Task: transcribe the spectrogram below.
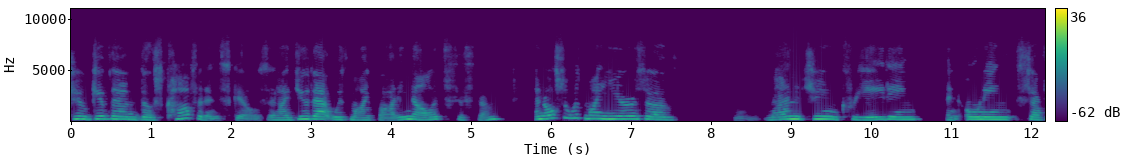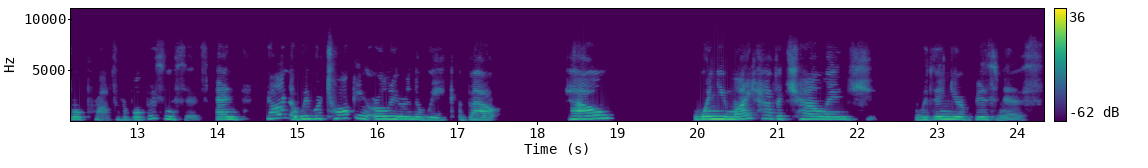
to give them those confidence skills. And I do that with my body knowledge system and also with my years of managing, creating, and owning several profitable businesses. And Donna, we were talking earlier in the week about how when you might have a challenge within your business,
